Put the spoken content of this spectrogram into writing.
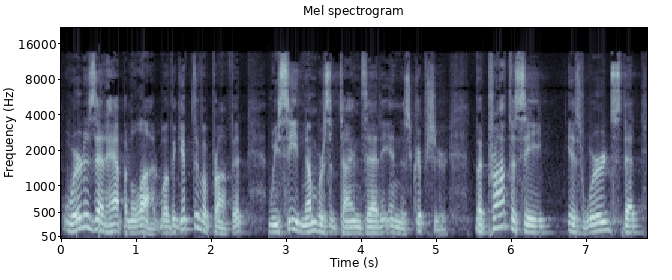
Where does that happen a lot? Well, the gift of a prophet, we see numbers of times that in the scripture. But prophecy is words that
